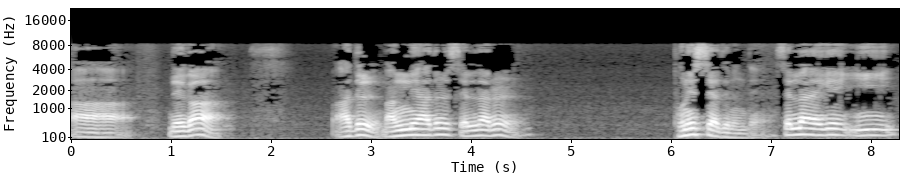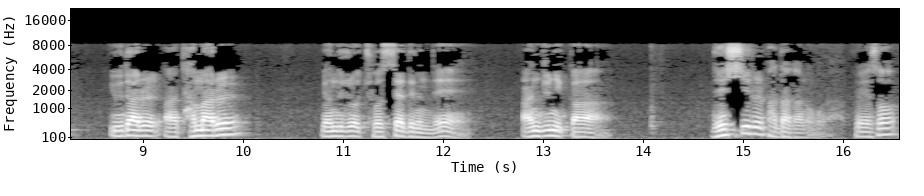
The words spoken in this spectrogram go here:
아, 내가 아들, 막내 아들 셀라를 보냈어야 되는데, 셀라에게 이 유다를, 아, 다마를 며느리로 줬어야 되는데, 안 주니까 내 씨를 받아가는 거야. 그래서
